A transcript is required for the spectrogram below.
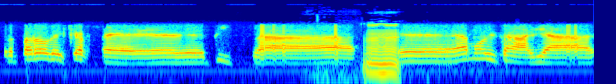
tra parole caffè, eh, pizza, uh-huh. eh, amo l'Italia,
